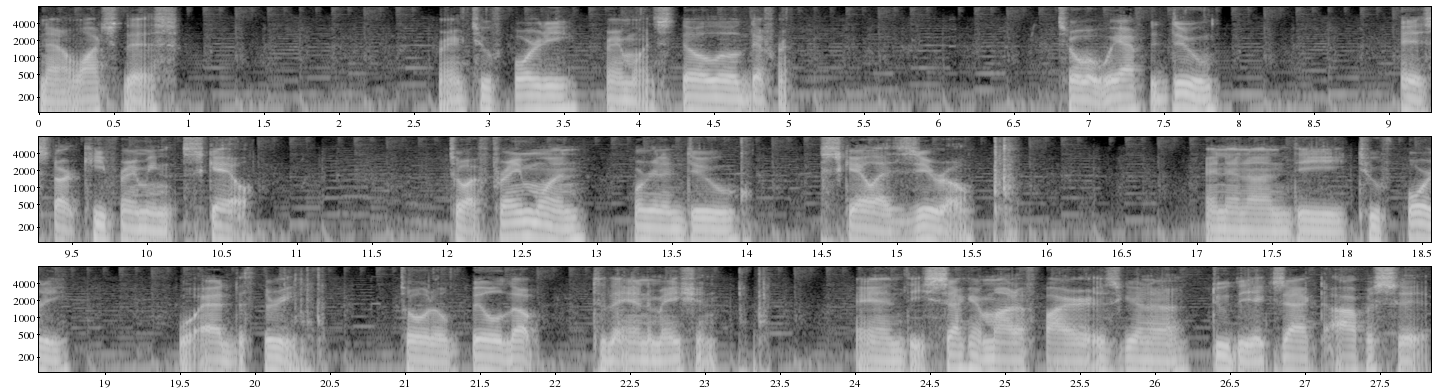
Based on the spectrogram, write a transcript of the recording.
Now watch this frame 240 frame 1 still a little different. So what we have to do is start keyframing scale. So at frame 1 we're gonna do scale at zero. And then on the 240 we'll add the three. So it'll build up to the animation. And the second modifier is gonna do the exact opposite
